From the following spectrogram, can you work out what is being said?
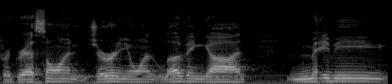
progress on, journey on, loving God. Maybe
